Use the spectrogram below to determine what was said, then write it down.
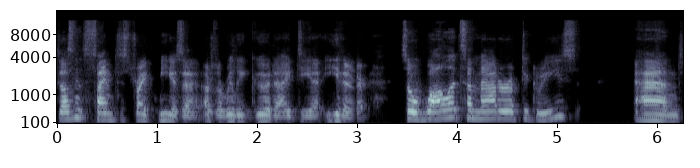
doesn't seem to strike me as a, as a really good idea either. So while it's a matter of degrees and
